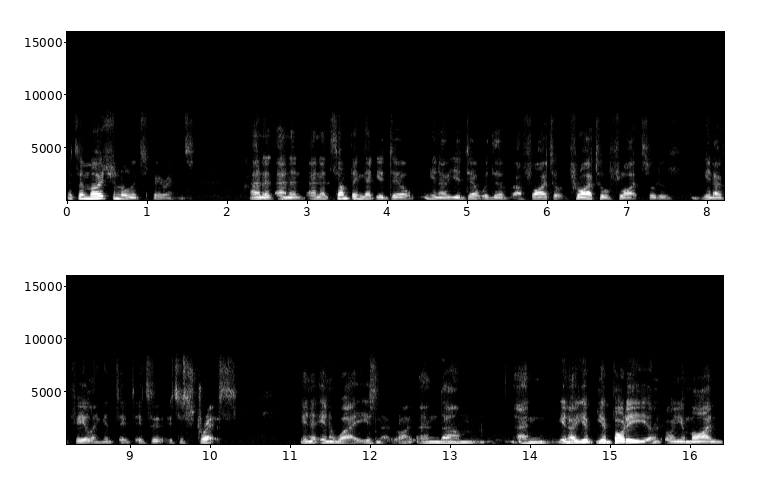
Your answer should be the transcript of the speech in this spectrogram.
It's, emotional experience, and it, and it, and it's something that you dealt. You know, you dealt with a, a fight or fight or flight sort of you know feeling. It's it, it's a it's a stress, in a, in a way, isn't it? Right, and um and you know your your body or your mind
